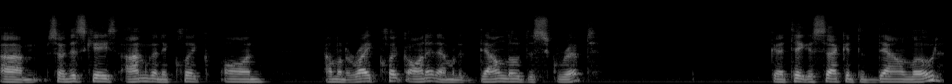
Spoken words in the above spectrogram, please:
Um, so in this case, I'm going to click on, I'm going to right click on it. I'm going to download the script. It's going to take a second to download.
